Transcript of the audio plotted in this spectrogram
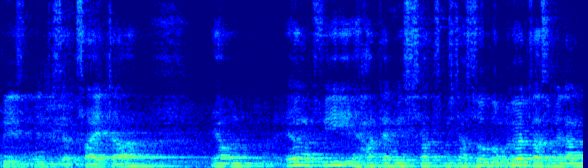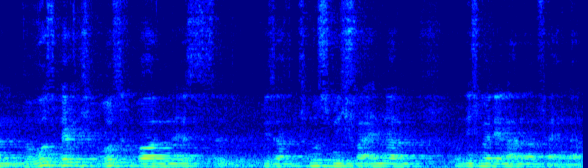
gewesen in dieser Zeit da. Ja, und irgendwie hat, er mich, hat mich das so berührt, dass mir dann bewusst, wirklich bewusst geworden ist, wie gesagt, ich muss mich verändern und nicht mehr den anderen verändern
